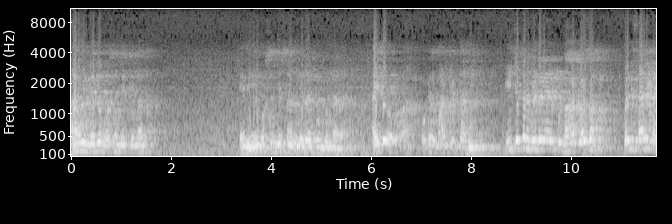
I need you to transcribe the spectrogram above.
ఆమె ఏదో మోసం చేస్తున్నారు. నేను ఏం మోసం చేస్తాను మీరు అనుకుంటున్నారా? అయితే ఒక మా- ఒక మాట చెప్తాను ఈ చిత్రం విడుదలైనప్పుడు నా కోసం తొలిసారిగా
